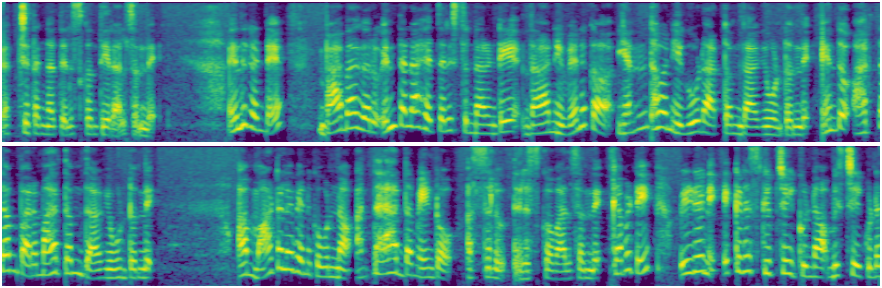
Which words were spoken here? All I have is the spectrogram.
ఖచ్చితంగా తెలుసుకొని తీరాల్సిందే. ఎందుకంటే బాబా గారు ఎంతలా హెచ్చరిస్తున్నారంటే దాని వెనుక ఎంతో నిగూఢ అర్థం దాగి ఉంటుంది. ఎంతో అర్థం పరమార్థం దాగి ఉంటుంది. ఆ మాటల వెనుక ఉన్న అంతరార్థం ఏంటో అస్సలు తెలుసుకోవాల్సిందే. కాబట్టి వీడియోని ఎక్కడ స్కిప్ చేయకుండా మిస్ చేయకుండా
